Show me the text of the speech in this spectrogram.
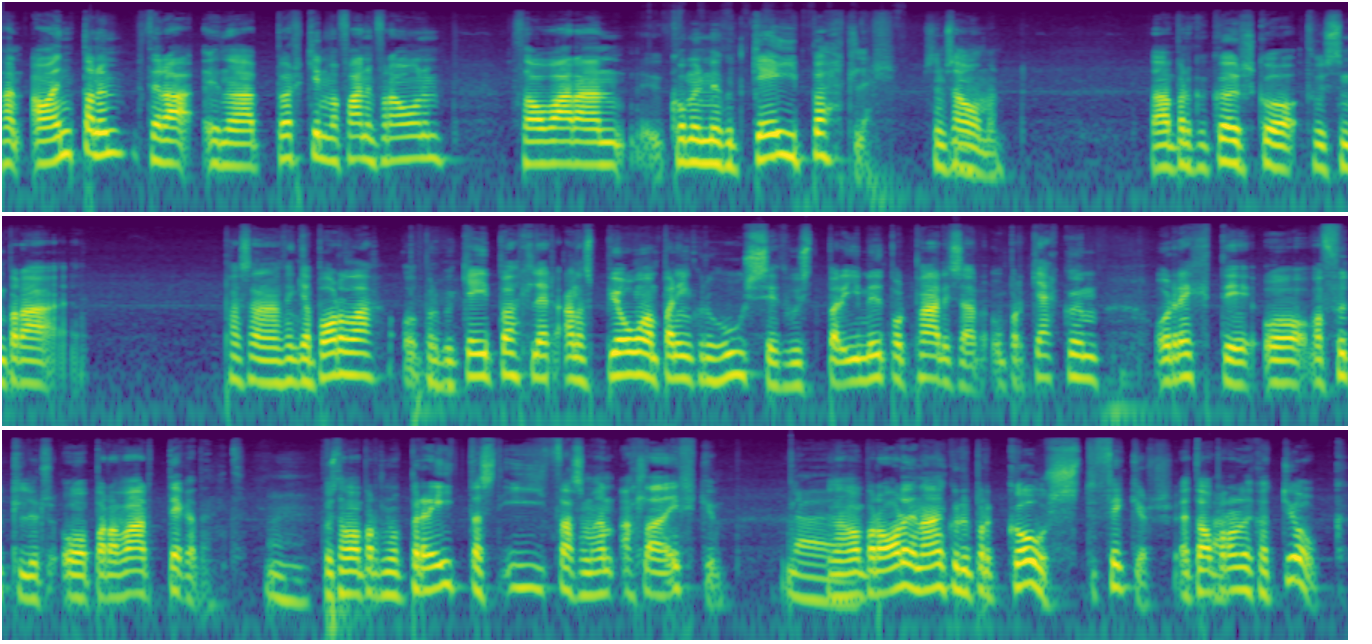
hann, á endanum þegar hérna, Börkin var farin frá honum þá var hann komin með einhvern gay butler sem sá um hann. Það var bara einhver gaur sko, þú veist sem bara passaði að hann fengi að borða og bara einhver gay butler, annars bjóð hann bara í einhverju húsi, þú veist, bara í miðborg Parísar og bara gekk um og reykti og var fullur og bara var dekadent. Mhm. þú veist, hann var bara að breytast í það sem hann ætlaði að yrkjum. Þannig að hann var bara orðin að einhverju bara ghost figure. Þetta var bara orðið eitthvað djók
